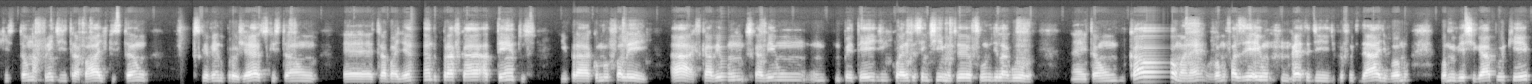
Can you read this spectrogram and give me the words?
que estão na frente de trabalho, que estão escrevendo projetos, que estão é, trabalhando para ficar atentos e para, como eu falei, ah, escavei um, escavei um, um, um PT de 40 centímetros, é fundo de lagoa. Né? Então, calma, né? Vamos fazer aí um método de, de profundidade, vamos, vamos investigar, porque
